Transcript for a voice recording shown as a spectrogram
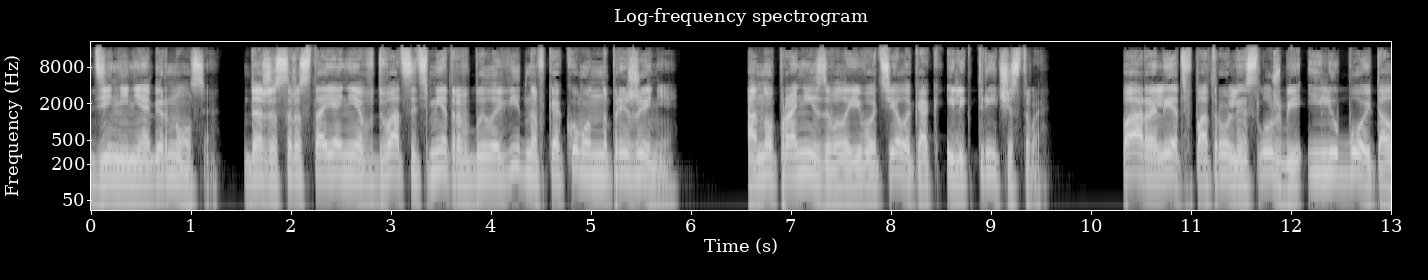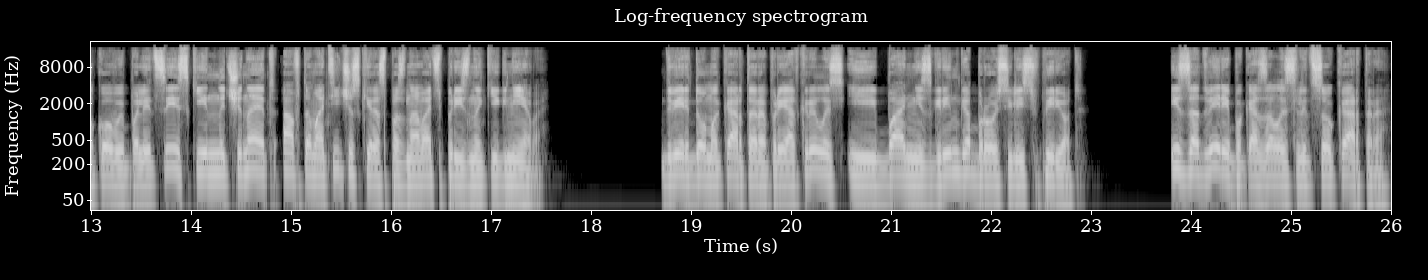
Динни не обернулся. Даже с расстояния в 20 метров было видно, в каком он напряжении. Оно пронизывало его тело, как электричество. Пара лет в патрульной службе, и любой толковый полицейский начинает автоматически распознавать признаки гнева. Дверь дома Картера приоткрылась, и Банни с Гринго бросились вперед. Из-за двери показалось лицо Картера.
